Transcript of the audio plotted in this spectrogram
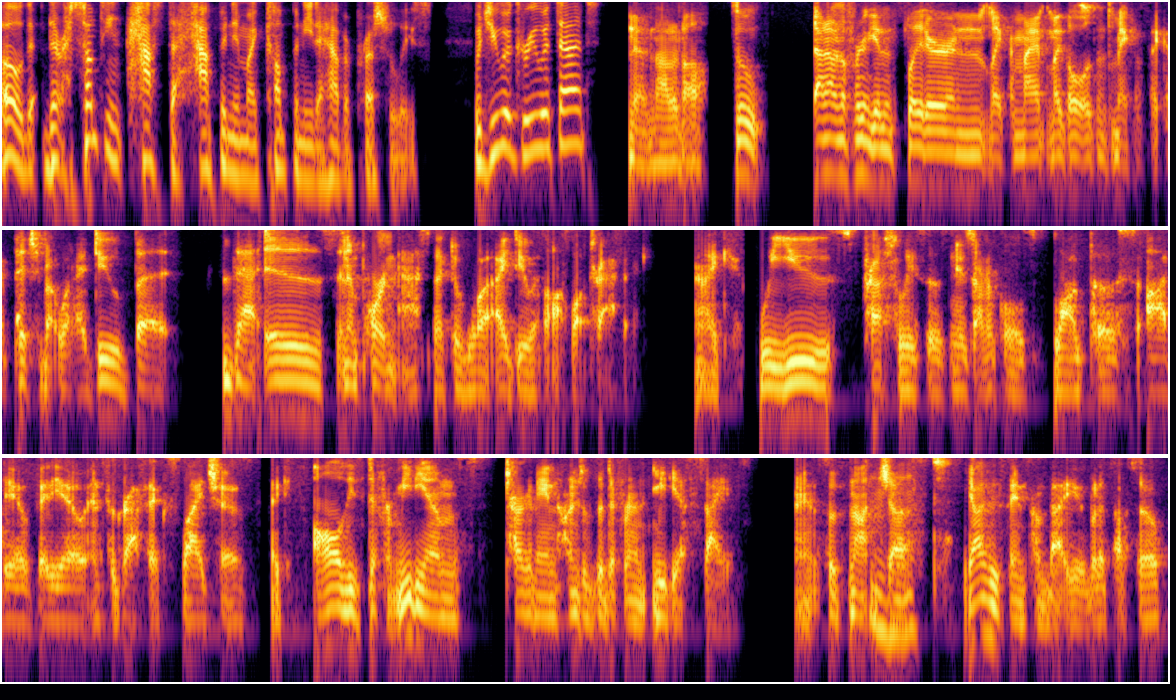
oh, th- there something has to happen in my company to have a press release. Would you agree with that? No, not at all. So I don't know if we're gonna get into this later, and like my, my goal isn't to make this like a pitch about what I do, but that is an important aspect of what I do with Ocelot Traffic. Like we use press releases, news articles, blog posts, audio, video, infographics, slideshows, like all these different mediums targeting hundreds of different media sites. Right. So it's not Mhm. just Yahoo saying something about you, but it's also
